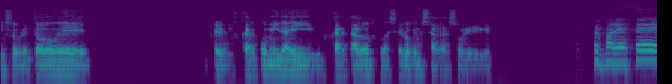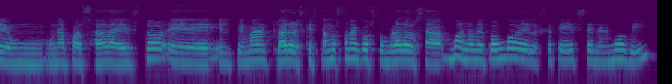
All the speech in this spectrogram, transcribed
y sobre todo eh, el buscar comida y buscar calor, que va a ser lo que nos haga sobrevivir. Me parece un, una pasada esto. Eh, el tema, claro, es que estamos tan acostumbrados a, bueno, me pongo el GPS en el móvil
